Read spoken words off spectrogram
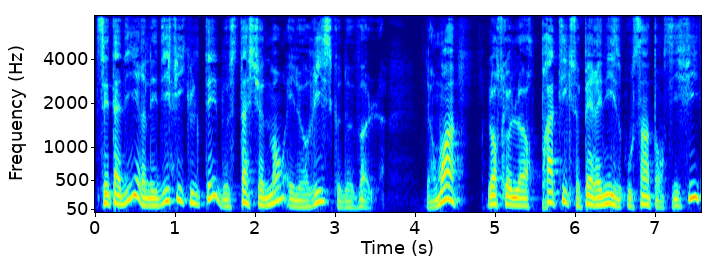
c'est-à-dire les difficultés de stationnement et le risque de vol. Néanmoins, lorsque leur pratique se pérennise ou s'intensifie,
